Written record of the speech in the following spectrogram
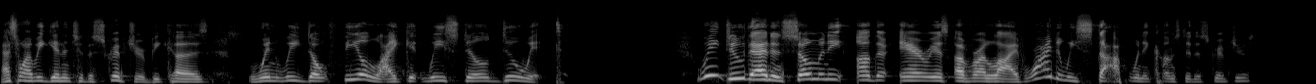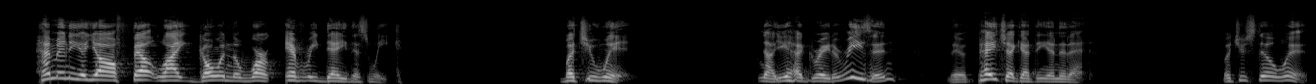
That's why we get into the scripture because when we don't feel like it, we still do it. We do that in so many other areas of our life. Why do we stop when it comes to the scriptures? How many of y'all felt like going to work every day this week? But you went. Now, you had greater reason there's a paycheck at the end of that. But you still went.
